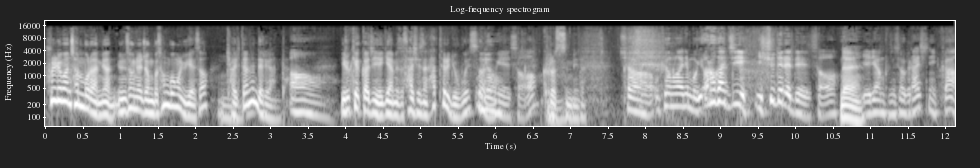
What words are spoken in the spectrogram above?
훌륭한 참모라면 윤석열 정부 성공을 위해서 음. 결단을 내려야 한다. 어. 이렇게까지 얘기하면서 사실상 사퇴를 요구했어요. 운영위에서 그렇습니다. 자, 우평론가님 뭐 여러 가지 이슈들에 대해서 네. 예리한 분석을 하시니까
